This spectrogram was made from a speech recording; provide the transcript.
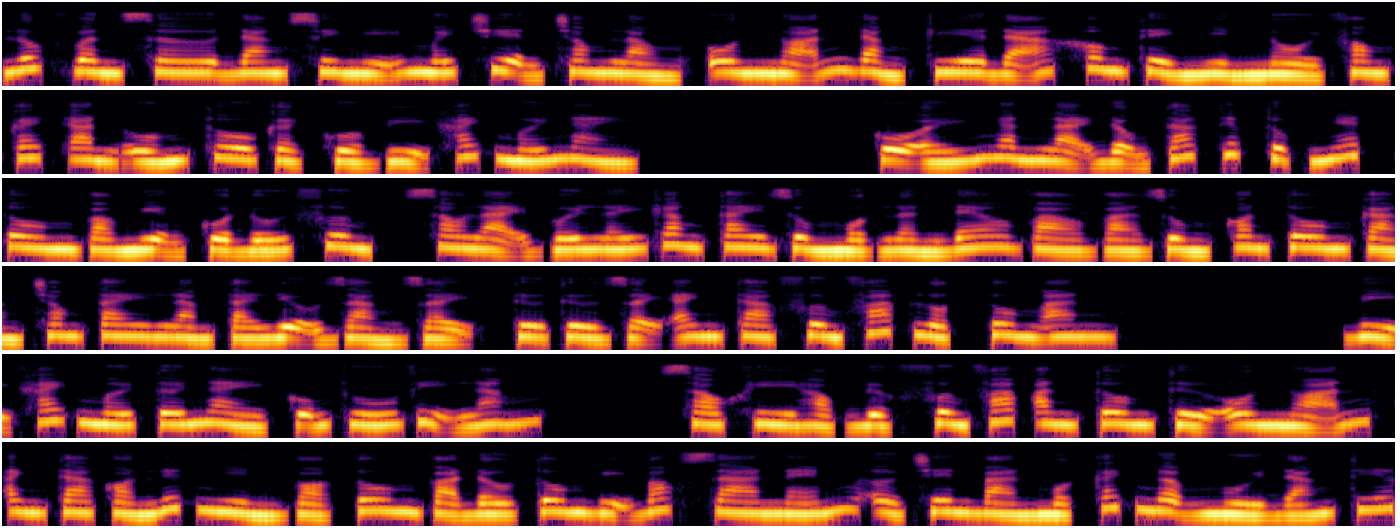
Lúc Vân Sơ đang suy nghĩ mấy chuyện trong lòng ôn noãn đằng kia đã không thể nhìn nổi phong cách ăn uống thô kệch của vị khách mới này. Cô ấy ngăn lại động tác tiếp tục nhét tôm vào miệng của đối phương, sau lại với lấy găng tay dùng một lần đeo vào và dùng con tôm càng trong tay làm tài liệu giảng dạy, từ từ dạy anh ta phương pháp lột tôm ăn. Vị khách mới tới này cũng thú vị lắm. Sau khi học được phương pháp ăn tôm từ ôn noãn, anh ta còn liếc nhìn vỏ tôm và đầu tôm bị bóc ra ném ở trên bàn một cách ngậm ngùi đáng tiếc.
